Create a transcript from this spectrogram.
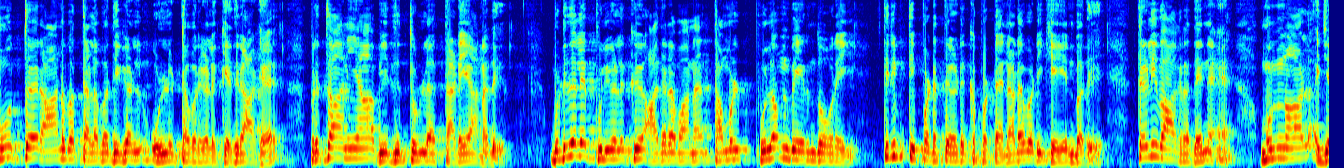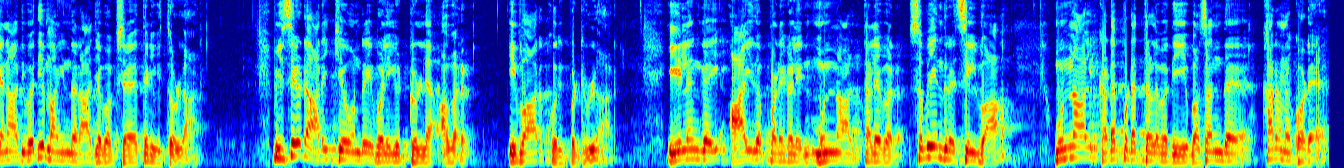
மூத்த இராணுவ தளபதிகள் உள்ளிட்டவர்களுக்கு எதிராக பிரித்தானியா விதித்துள்ள தடையானது. விடுதலை புலிகளுக்கு ஆதரவான தமிழ் புலம்பெயர்ந்தோரை திருப்திப்படுத்த எடுக்கப்பட்ட நடவடிக்கை என்பது தெளிவாகிறதென முன்னாள் ஜனாதிபதி மஹிந்த ராஜபக்ஷ தெரிவித்துள்ளார். விசேட அறிக்கை ஒன்றை வெளியிட்டுள்ள அவர் இவ்வாறு குறிப்பிட்டுள்ளார். இலங்கை ஆயுதப்படைகளின் முன்னாள் தலைவர் சுபேந்திர சில்வா முன்னாள் கடற்பட தளபதி வசந்த கரணகொட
